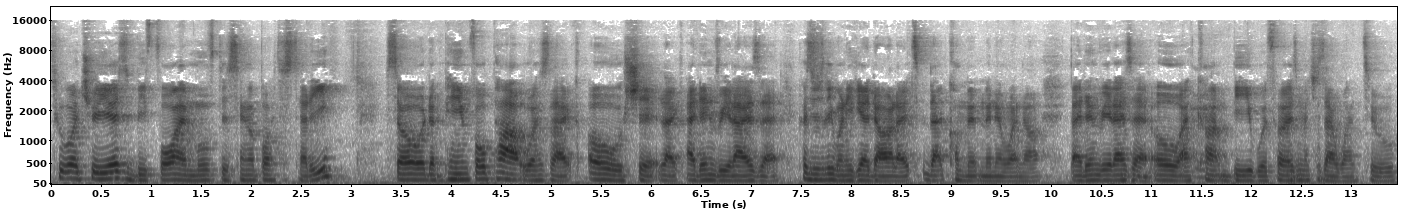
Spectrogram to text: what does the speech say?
two or three years before I moved to Singapore to study. So the painful part was like, oh shit, like I didn't realize that. Because usually when you get a dog, like it's that commitment and whatnot. But I didn't realize that, oh, I can't be with her as much as I want to,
